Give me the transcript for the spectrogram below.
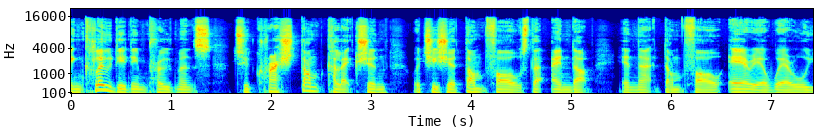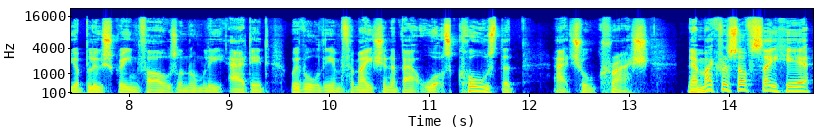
included improvements to Crash Dump Collection, which is your dump files that end up in that dump file area where all your blue screen files are normally added with all the information about what's caused the actual crash. Now, Microsoft say here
